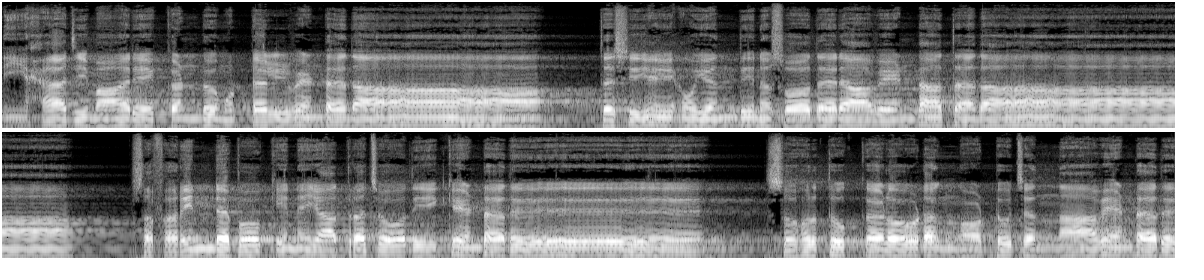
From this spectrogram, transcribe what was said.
നീ ഹാജിമാരെ കണ്ടുമുട്ടൽ വേണ്ടതാ. തശിയെ ഉയന്തിനു സോദരാ വേണ്ടാത്തതാ. സഫറിന്റെ പോക്കിന് യാത്ര ചോദിക്കേണ്ടത് സുഹൃത്തുക്കളോടങ്ങോട്ടു ചെന്നാ വേണ്ടത്.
